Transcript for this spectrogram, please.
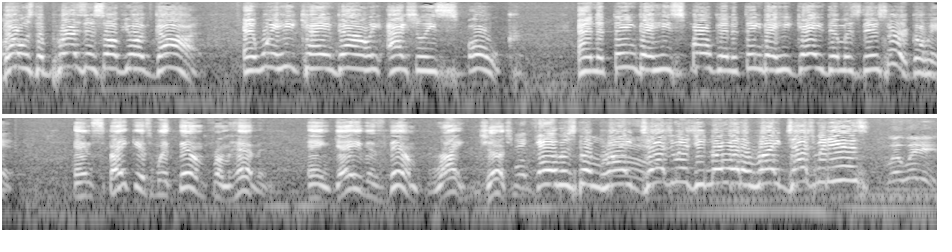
That was the presence of your God, and when He came down, He actually spoke. And the thing that He spoke and the thing that He gave them is this here. Go ahead. And spake is with them from heaven, and gavest them right judgment. And gave us them right judgments. You know what a right judgment is? Well, what is?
